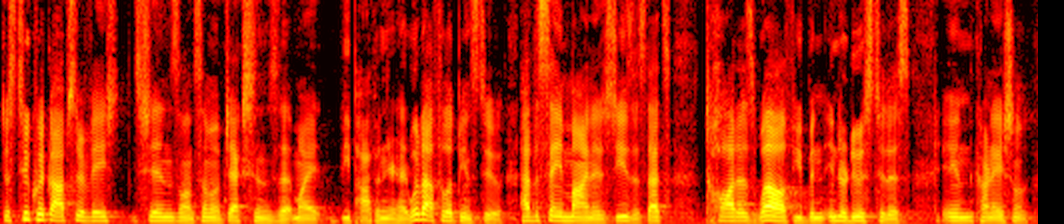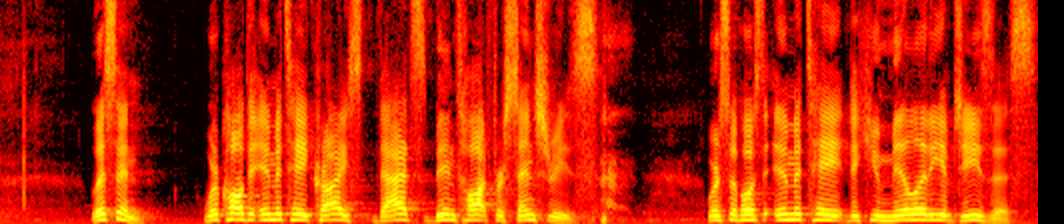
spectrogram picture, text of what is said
Just two quick observations on some objections that might be popping in your head. What about Philippians 2? Have the same mind as Jesus. That's taught as well if you've been introduced to this incarnational. Listen, we're called to imitate Christ. That's been taught for centuries. we're supposed to imitate the humility of Jesus.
